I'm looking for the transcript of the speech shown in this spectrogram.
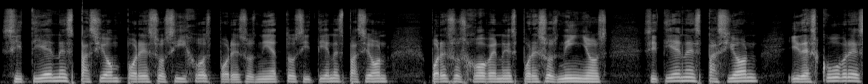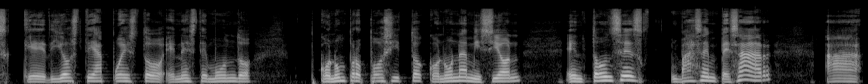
Si tienes pasión por esos hijos, por esos nietos, si tienes pasión por esos jóvenes, por esos niños, si tienes pasión y descubres que Dios te ha puesto en este mundo con un propósito, con una misión, entonces vas a empezar a,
